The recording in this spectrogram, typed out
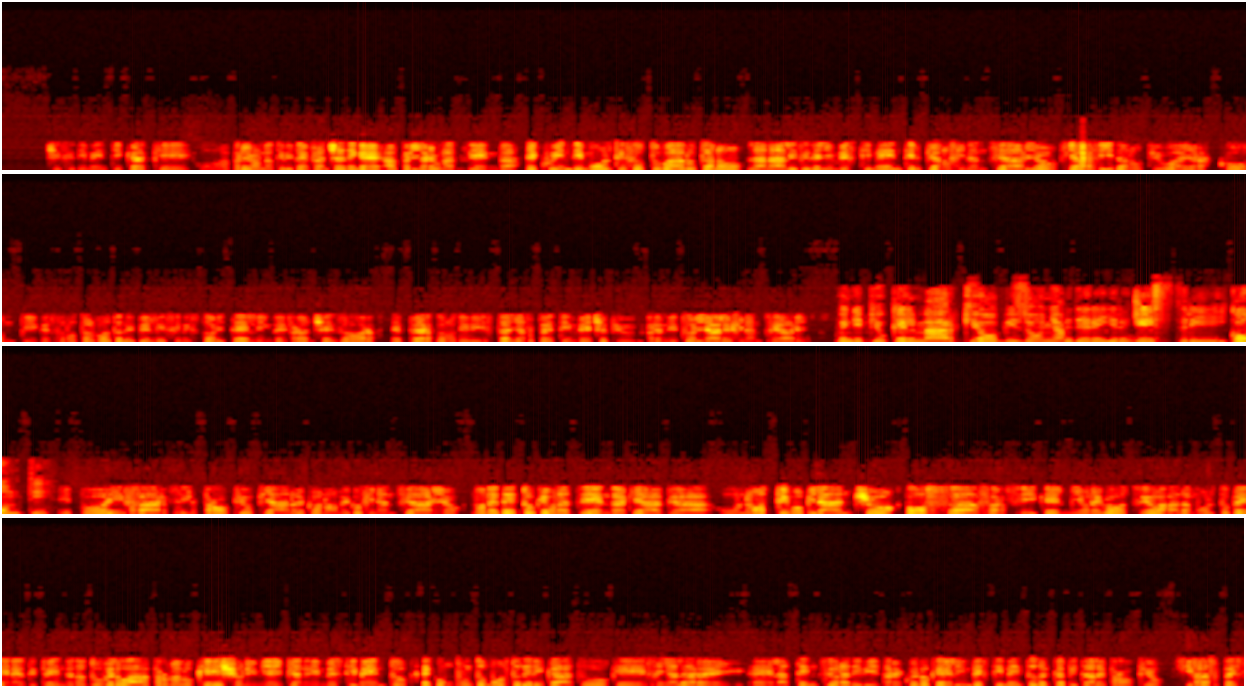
ci si dimentica che aprire un'attività in franchising è aprire un'azienda e quindi molti sottovalutano l'analisi degli investimenti, il piano finanziario, si affidano più ai racconti che sono talvolta dei bellissimi storytelling dei franchisor e perdono di vista gli aspetti invece più imprenditoriali e finanziari. Quindi più che il marchio bisogna vedere i registri, i conti. E poi farsi il proprio piano economico finanziario. Non è detto che un'azienda che abbia un ottimo bilancio possa far sì che il mio negozio vada molto bene, dipende da dove lo apro, la location, i miei piani di investimento. Ecco, un punto molto delicato che segnalerei è l'attenzione a dividere quello che è l'investimento del capitale proprio. Si fa spesso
